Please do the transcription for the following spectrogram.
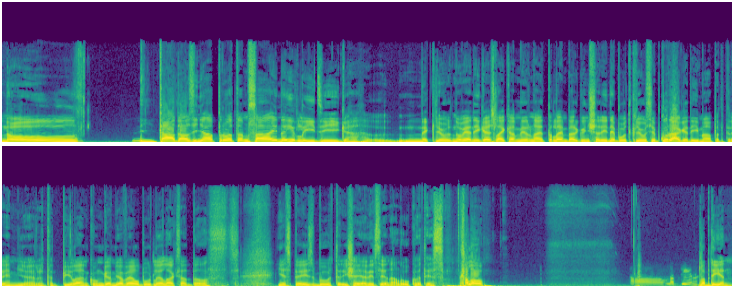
No, Tādā ziņā, protams, aina ir līdzīga. Nekļu, nu, vienīgais, laikam, ir runājot par Lembergu, viņš arī nebūtu kļuvis jebkurā gadījumā par premjeru. Tad Pīlēna kungam jau vēl būtu lielāks atbalsts, iespējas būt arī šajā virzienā lūkoties. Halo! Uh, labdien! Labdien!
